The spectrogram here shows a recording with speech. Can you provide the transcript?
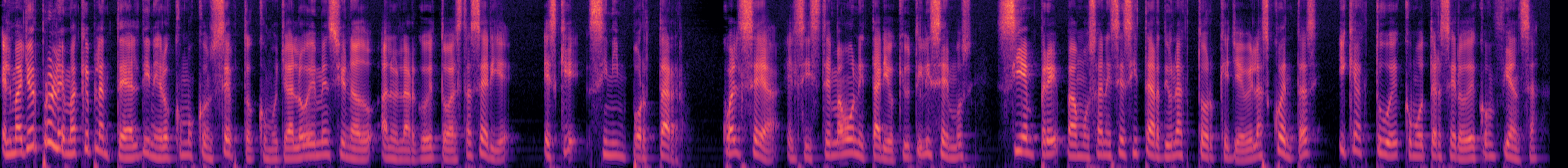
El mayor problema que plantea el dinero como concepto, como ya lo he mencionado a lo largo de toda esta serie, es que sin importar cuál sea el sistema monetario que utilicemos, siempre vamos a necesitar de un actor que lleve las cuentas y que actúe como tercero de confianza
